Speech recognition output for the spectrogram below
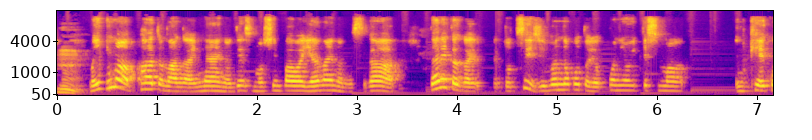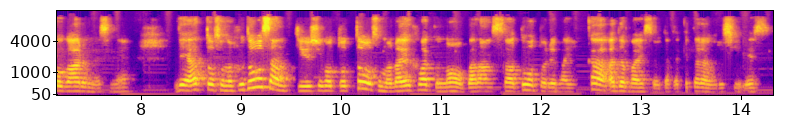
うんまあ今はパートナーがいないのでその心配はいらないのですが誰かがいるとつい自分のことを横に置いてしまう傾向があるんですね。であとその不動産っていう仕事とそのライフワークのバランスはどう取ればいいかアドバイスをいただけたら嬉しいです。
